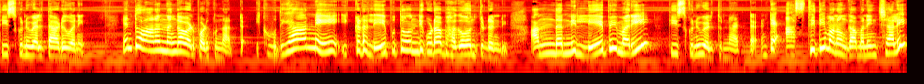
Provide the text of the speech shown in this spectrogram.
తీసుకుని వెళ్తాడు అని. ఎంతో ఆనందంగా వాడు పడుకున్నట్ట. ఇక ఉదయాన్నే ఇక్కడ లేపుతోంది కూడా భగవంతుడండి. అందరినీ లేపి మరీ తీసుకుని వెళ్తున్నట్ట. అంటే ఆ స్థితి మనం గమనించాలి.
